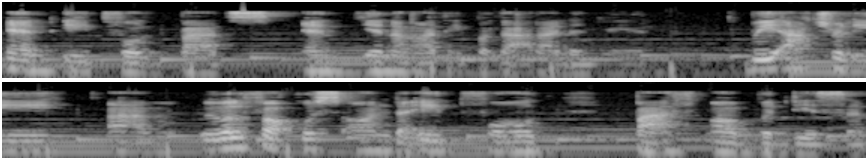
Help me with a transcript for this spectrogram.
and eightfold paths. And yan ang ating pag-aaralan ngayon. We actually, um, we will focus on the eightfold path of Buddhism.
